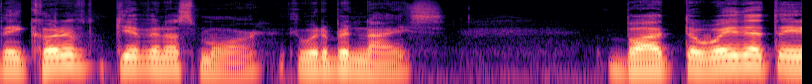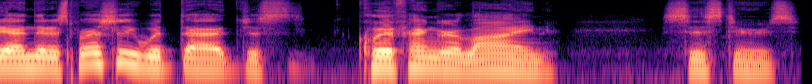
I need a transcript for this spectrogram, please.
they could have given us more. It would have been nice, but the way that they ended, especially with that just cliffhanger line, sisters,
